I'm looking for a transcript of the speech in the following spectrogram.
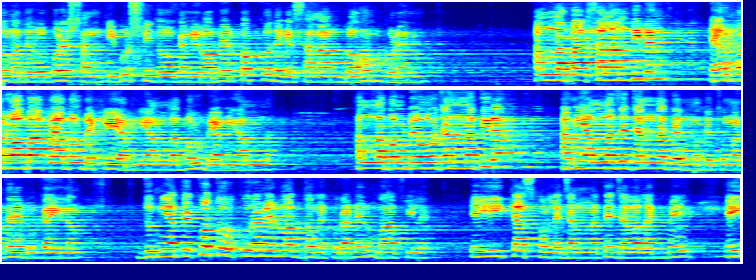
তোমাদের উপরে শান্তি বর্ষিত হোক, আমি রবের পক্ষ থেকে সালাম গ্রহণ করেন। আল্লাহ পাক সালাম দিবেন, এরপরে অবাক হয়ে বলবে, কে আপনি? আল্লাহ বলবে, আমি আল্লাহ। আল্লাহ বলবে, ও জান্নাতীরা, আমি আল্লাহ যে জান্নাতের মধ্যে তোমাদের ঢুকাইলাম। দুনিয়াতে কত কোরআনের মাধ্যমে কোরআনের মাহফিলে এই এই কাজ করলে জান্নাতে যাওয়া লাগবে, এই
